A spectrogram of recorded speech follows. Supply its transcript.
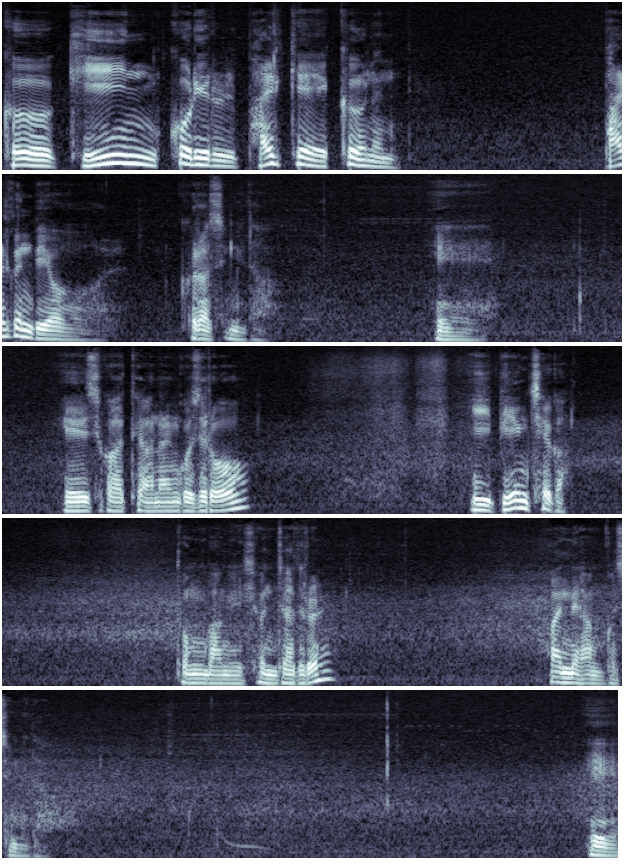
그 긴 꼬리를 밝게 끄는 밝은 별 그렇습니다. 예. 예수가 태어난 곳으로 이 비행체가 동방의 현자들을 안내한 것입니다. 예.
